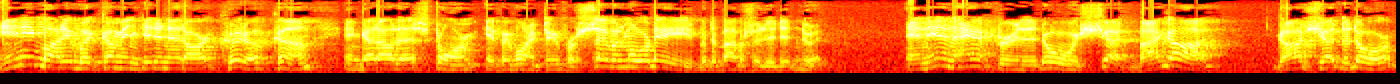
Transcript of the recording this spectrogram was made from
Anybody would come and get in that ark could have come and got out of that storm if they wanted to for seven more days, but the Bible says they didn't do it. And then after the door was shut by God, God shut the door.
